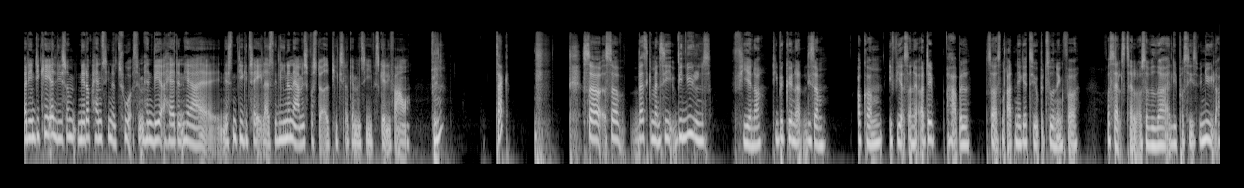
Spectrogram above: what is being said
og det indikerer ligesom netop hans signatur, simpelthen ved at have den her øh, næsten digitale, altså det ligner nærmest forstørrede pixler, kan man sige, i forskellige farver. Fedt. Mm. Tak. så, så hvad skal man sige, vinylens fjender, de begynder ligesom at komme i 80'erne, og det har vel så også en ret negativ betydning for, for salgstal og så videre af lige præcis vinyler.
